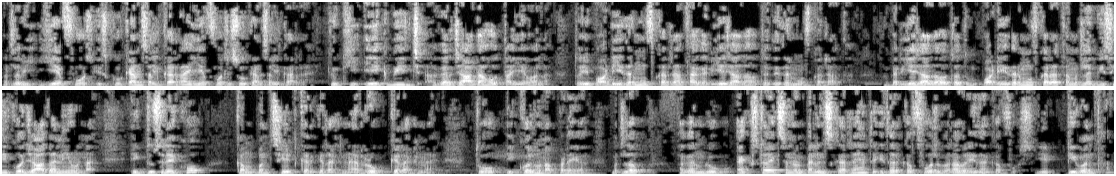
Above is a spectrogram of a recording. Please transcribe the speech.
मतलब ये फोर्स इसको कैंसिल कर रहा है, ये फोर्स इसको कैंसिल कर रहा है। क्योंकि एक भी अगर ज़्यादा होता ये वाला तो ये बॉडी इधर मूव कर जाता, अगर ये ज़्यादा होता तो इधर मूव कर जाता। अगर ये ज़्यादा होता तो बॉडी इधर मूव कर रहा था मतलब किसी को ज़्यादा नहीं होना है। एक दूसरे को कंपनसेट करके रखना है, रोक के रखना है तो इक्वल होना पड़ेगा। मतलब अगर हम लोग एक्स डायरेक्शन में बैलेंस कर रहे हैं तो इधर का फोर्स बराबर इधर का फोर्स ये टी वन था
